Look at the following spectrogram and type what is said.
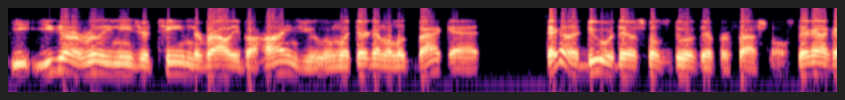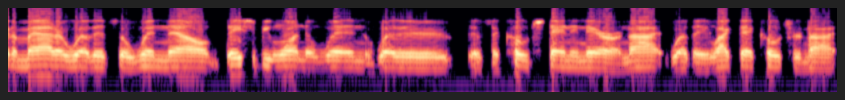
You- you're going to really need your team to rally behind you. And what they're going to look back at, they're going to do what they're supposed to do if they're professionals. They're not going to matter whether it's a win now. They should be one to win, whether it's a coach standing there or not, whether they like that coach or not.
